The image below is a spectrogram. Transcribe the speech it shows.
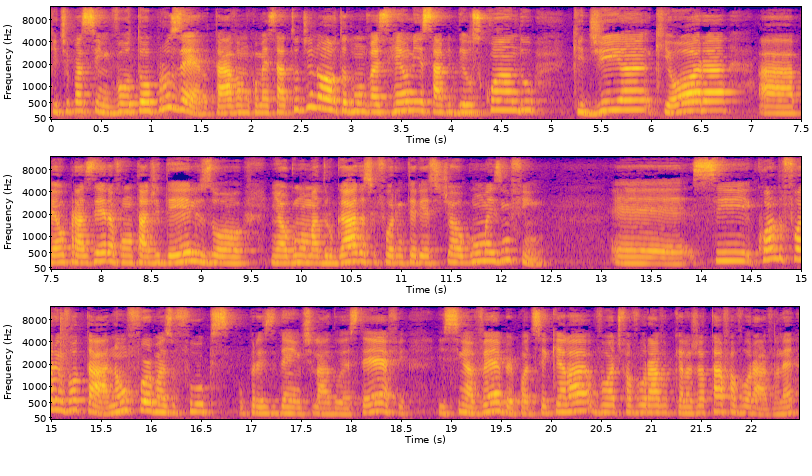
que tipo assim, voltou pro zero, tá? Vamos começar tudo de novo, todo mundo vai se reunir, sabe Deus quando, que dia, que hora, a bel prazer, a vontade deles, ou em alguma madrugada, se for interesse de algum, mas enfim. É, se quando forem votar não for mais o Fux, o presidente lá do STF, e sim a Weber, pode ser que ela vote favorável, porque ela já está favorável, né?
